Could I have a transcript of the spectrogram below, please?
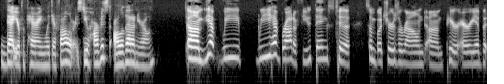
that you're preparing with your followers. Do you harvest all of that on your own? Um, yep, we we have brought a few things to some butchers around um, Pierre area, but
